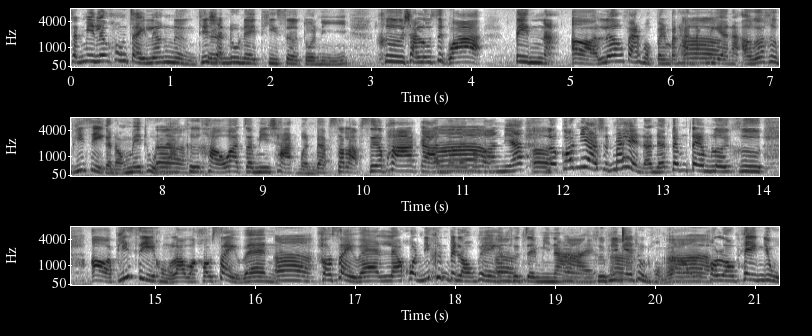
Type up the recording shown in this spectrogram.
ฉันมีเรื่องข้องใจเรื่องหนึ่งที่เออฉันดูในทีเซอร์ตัวนี้ คือฉันรู้สึกว่า ตินอะเออเรื่องแฟนผมเป็นประธานเออนักเรียนอะเออก็คือพี่สี่กับน้องเมถุนอะเออคือเขาอะจะมีฉากเหมือนแบบสลับเสื้อผ้ากันเออออะไรประมาณเนี้ย เออแล้วก็เนี่ยฉันมาเห็นอันเนี้ยเต็มๆเลยคือเออพี่สี่ของเราอะเขาใส่แว่นเออเขาใส่แว่นแล้วคนที่ขึ้นไปร้องเพลงอะเออคือเจมินาใช่คือพี่เออเมถุนของเราเออเขาร้องเพลงอยู่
